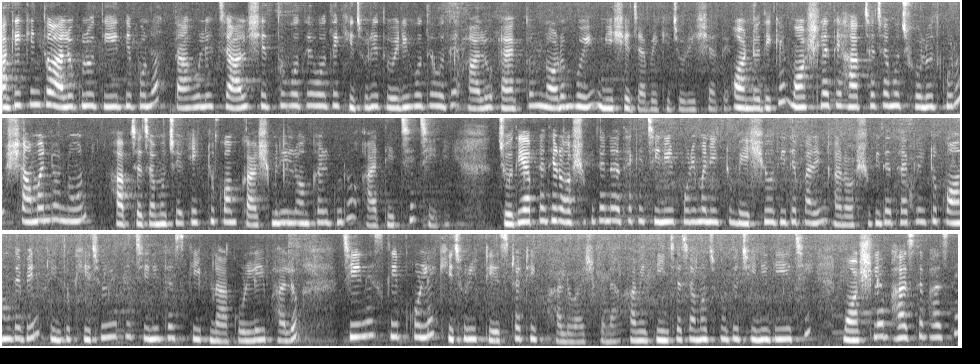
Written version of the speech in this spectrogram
আগে কিন্তু আলুগুলো দিয়ে দেবো না, তাহলে চাল সেদ্ধ হতে হতে, খিচুড়ি তৈরি হতে হতে আলু একদম নরম হয়ে মিশে যাবে খিচুড়ির সাথে। অন্যদিকে মশলাতে হাফ চা চামচ হলুদ গুঁড়ো, সামান্য নুন, হাফ চা চামচের একটু কম কাশ্মীরি লঙ্কার গুঁড়ো আর দিচ্ছি চিনি। যদি আপনাদের অসুবিধা না থাকে, চিনির পরিমাণ একটু বেশিও দিতে পারেন। আর অসুবিধা থাকলে একটু কম দেবেন, কিন্তু খিচুড়িতে চিনিটা স্কিপ না করলেই ভালো। চিনি স্কিপ করলে খিচুড়ির টেস্টটা ঠিক ভালো আসবে না। আমি তিন চা চামচ মতো চিনি দিয়েছি। মশলা ভাজতে ভাজতে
